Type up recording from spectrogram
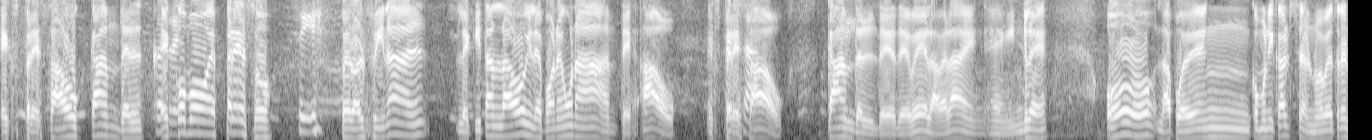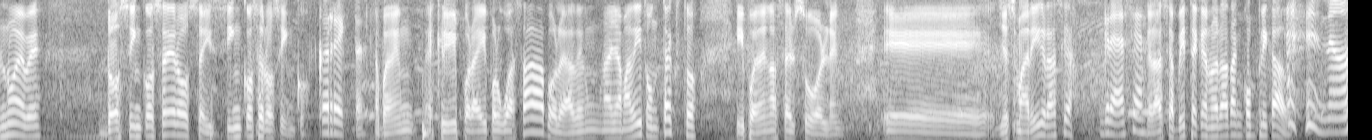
Expresado Candle. Es Correcto. como expreso, Sí. pero al final le quitan la O y le ponen una A antes. AO. Expresado. Candle de, de vela, ¿verdad? En, en inglés. O la pueden comunicarse al 939-250-6505. Correcto. Le pueden escribir por ahí por WhatsApp o le hacen una llamadita, un texto y pueden hacer su orden. Eh, gracias. Gracias. Gracias, viste que no era tan complicado. no.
